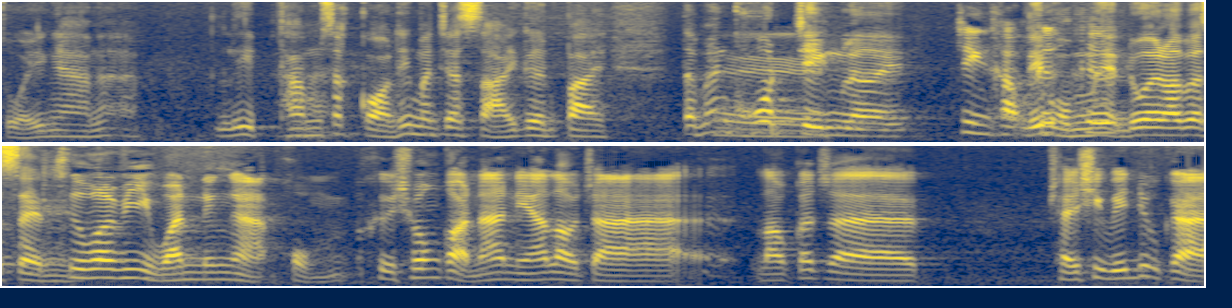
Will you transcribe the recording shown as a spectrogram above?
สวยงามนะอะ รีบทำซะก่อนที่มันจะสายเกินไป แต่แม่งโคตรจริงเลยจริงครับนี่คือผมคือเห็นด้วยร้อยเปอร์เซ็นต์คือมันมีอยู่วันหนึ่งอะผมคือช่วงก่อนหน้านี้เราจะเราก็จะใช้ชีวิตอยู่กับ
